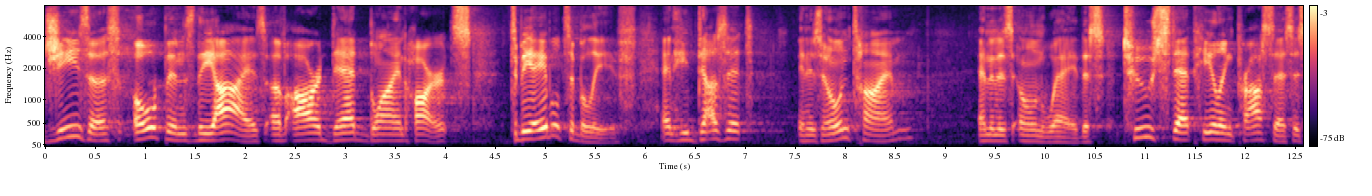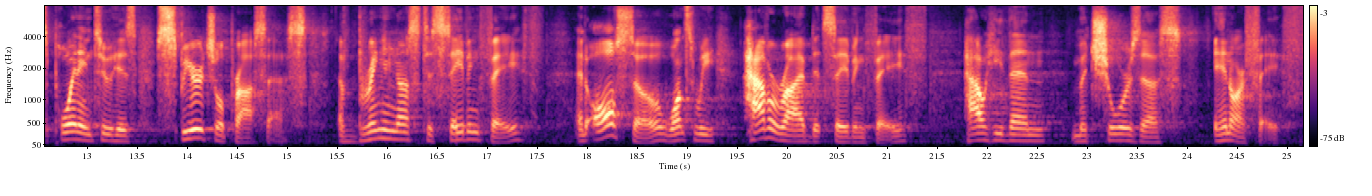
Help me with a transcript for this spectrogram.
Jesus opens the eyes of our dead, blind hearts to be able to believe, and he does it in his own time and in his own way. This two step healing process is pointing to his spiritual process of bringing us to saving faith, and also, once we have arrived at saving faith, how he then matures us in our faith.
